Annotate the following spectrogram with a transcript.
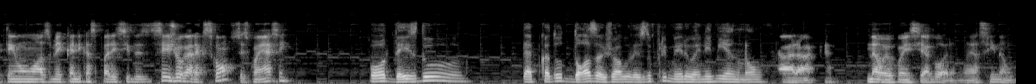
Tem umas mecânicas parecidas. Vocês jogaram XCOM? Vocês conhecem? Pô, desde o... da época do DOS eu jogo, desde o primeiro, o Enemy Unknown. Caraca. Não, eu conheci agora, não é assim não.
